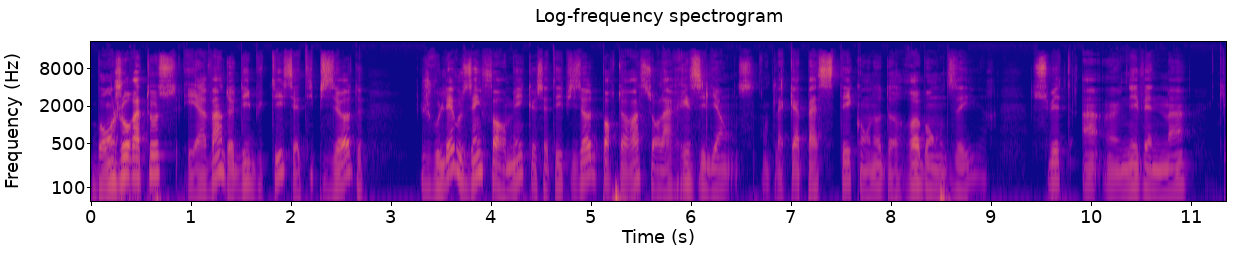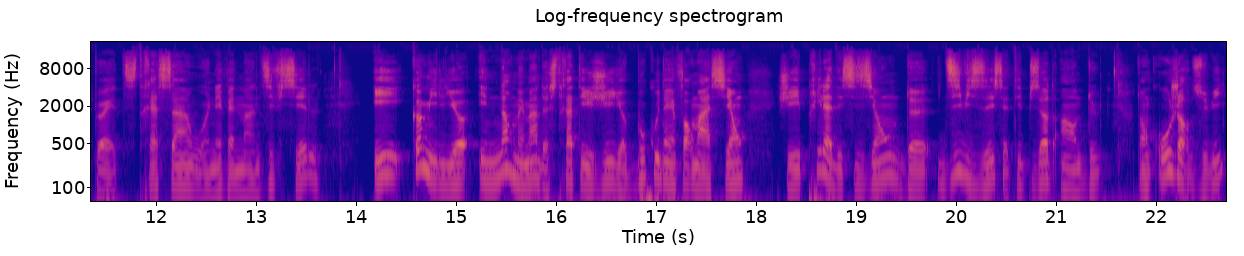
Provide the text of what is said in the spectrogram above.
Bonjour à tous et avant de débuter cet épisode, je voulais vous informer que cet épisode portera sur la résilience, donc la capacité qu'on a de rebondir suite à un événement qui peut être stressant ou un événement difficile. Et comme il y a énormément de stratégies, il y a beaucoup d'informations, j'ai pris la décision de diviser cet épisode en deux. Donc aujourd'hui,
